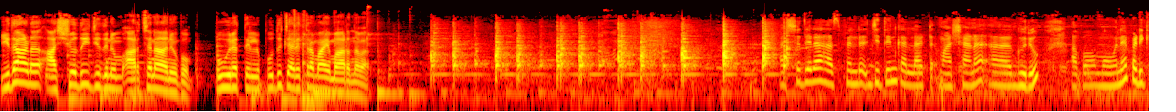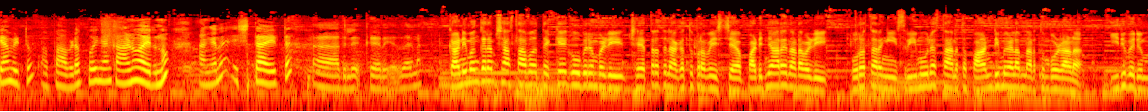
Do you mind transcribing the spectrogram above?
ഇതാണ് അശ്വതി ജിതിനും അർച്ചന അനൂപും പൂരത്തിൽ പുതുചരിത്രമായി മാറുന്നവർ. അശ്വതിയുടെ ഹസ്ബൻഡ് ജിതിൻ കല്ലാട്ട് മാഷാണ് ഗുരു. അപ്പോൾ മോനെ പഠിക്കാൻ വിട്ടു. അപ്പോൾ അവിടെ പോയി ഞാൻ കാണുമായിരുന്നു. അങ്ങനെ ഇഷ്ടമായിട്ട് അതിൽ കയറിയതാണ് കണിമംഗലം ശാസ്താവ് തെക്കേ ഗോപുരം വഴി ക്ഷേത്രത്തിനകത്ത് പ്രവേശിച്ച് പടിഞ്ഞാറേ നടവഴി പുറത്തിറങ്ങി ശ്രീമൂലസ്ഥാനത്ത് പാണ്ടിമേളം നടത്തുമ്പോഴാണ് ഇരുവരും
